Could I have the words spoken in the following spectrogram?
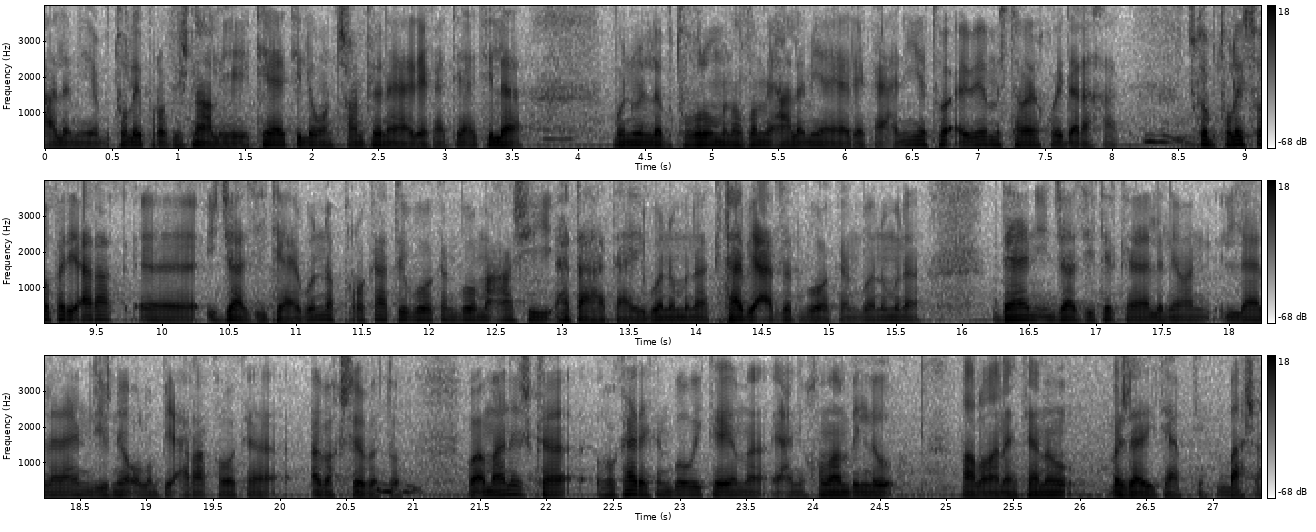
عالەمی هەیە بتوڵەی پرۆفیشناڵی هەیە تیایەتی لەوەن چامپیۆنە یاریەکە تیایەتی لە بۆنمونە لە بتوڵە و منەظەمی عالەمی یاریەکە عنیە تۆ ئەوێ مستەوای خۆی دەرەخات چکە بتوڵەی سۆپەری عێراق ئیجازی تایە بۆ نە پڕۆکاتی بۆکەن بۆ مەعاشی هەتا هەتایی بۆ نمونە کتابی عرزت بۆکەن بۆ نمونە دەیان ئینجازی تر کە لە نێوان لە لایەن لیژنەی ئۆڵۆمپی عێراقەوە کە ئەبەخشرێ بە تۆ و ئەمانەش کە هۆکارێکن بۆ ئەوەی کە ئێمە یعنی خۆمان بین لەو پاڵەوانێتیانە و بەشداری تیا بکەین. باشە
